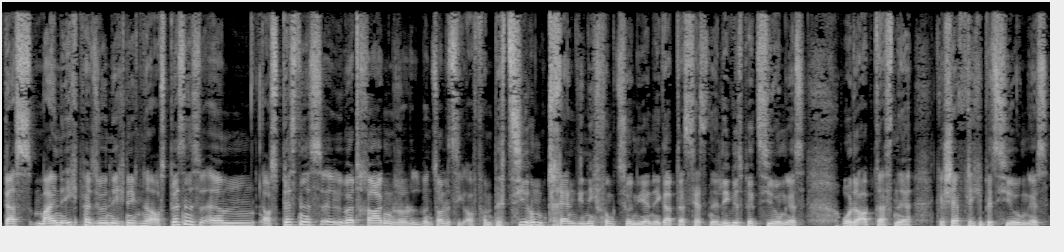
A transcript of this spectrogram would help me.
Das meine ich persönlich nicht nur aufs Business, ähm, aufs Business äh, übertragen, man soll es sich auch von Beziehungen trennen, die nicht funktionieren, egal ob das jetzt eine Liebesbeziehung ist oder ob das eine geschäftliche Beziehung ist.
